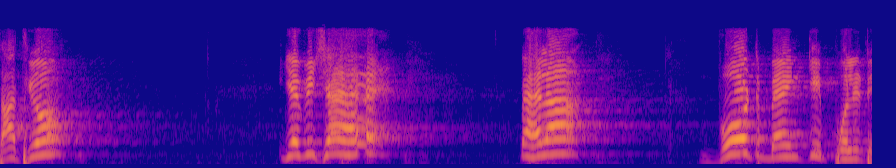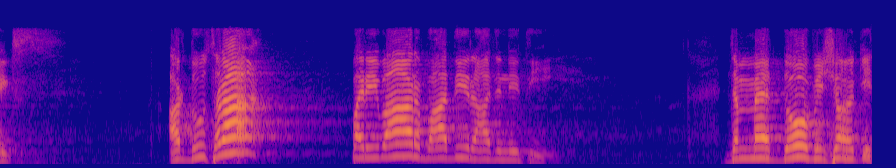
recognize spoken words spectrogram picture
साथियों, ये विषय है, पहला, वोट बैंक की पॉलिटिक्स, और दूसरा, परिवारवादी राजनीति। जब मैं दो विषयों की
